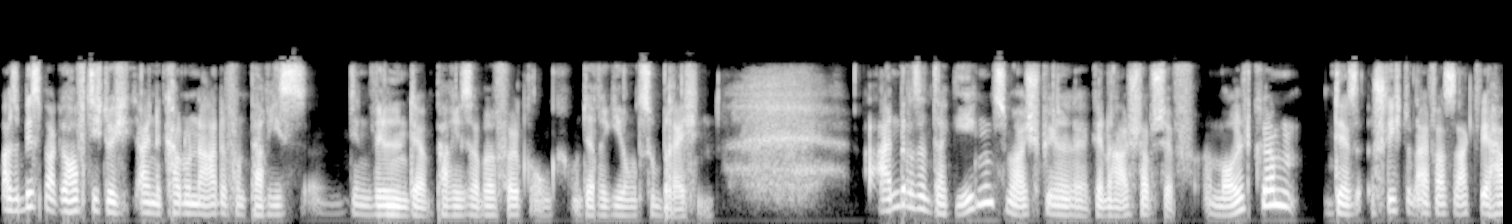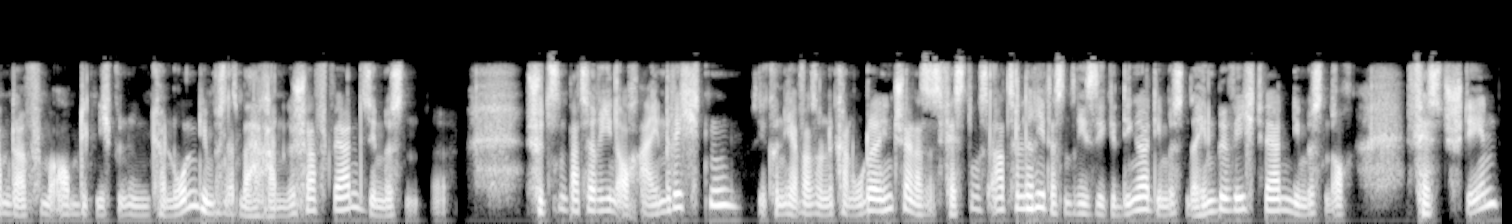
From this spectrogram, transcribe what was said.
Also Bismarck erhofft sich durch eine Kanonade von Paris den Willen der Pariser Bevölkerung und der Regierung zu brechen. Andere sind dagegen, zum Beispiel Generalstabschef Moltke, der schlicht und einfach sagt, wir haben da im Augenblick nicht genügend Kanonen, die müssen erstmal herangeschafft werden. Sie müssen äh, Schützenbatterien auch einrichten. Sie können nicht einfach so eine Kanone hinstellen, das ist Festungsartillerie, das sind riesige Dinger, die müssen dahin bewegt werden, die müssen auch feststehen.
